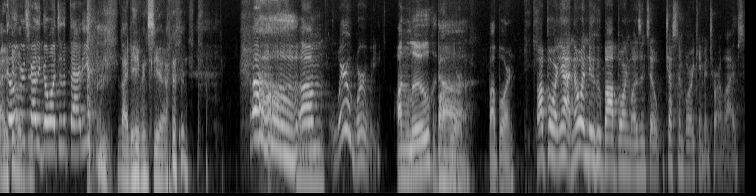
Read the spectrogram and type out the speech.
over trying to go onto the patio. I didn't even see her. oh, um, where were we? On um, Lou, Bob uh, Bourne. Bob Bourne. Bob Bourne. Yeah, no one knew who Bob Bourne was until Justin Bourne came into our lives.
